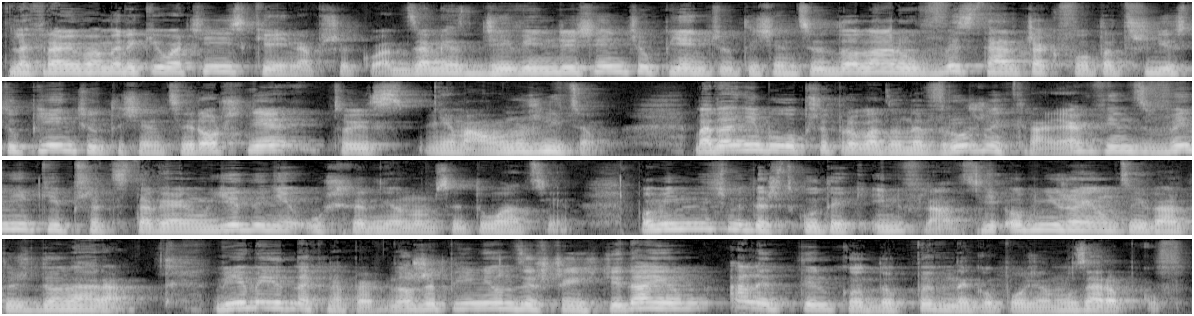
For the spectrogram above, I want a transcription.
Dla krajów Ameryki Łacińskiej na przykład zamiast 95 tysięcy dolarów wystarcza kwota 35 tysięcy rocznie, co jest niemałą różnicą. Badanie było przeprowadzone w różnych krajach, więc wyniki przedstawiają jedynie uśrednioną sytuację. Pominęliśmy też skutek inflacji obniżającej wartość dolara. Wiemy jednak na pewno, że pieniądze szczęście dają, ale tylko do pewnego poziomu zarobków.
